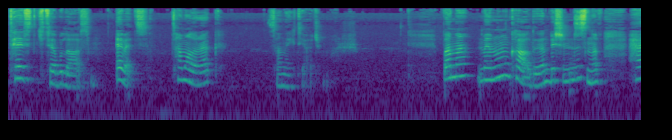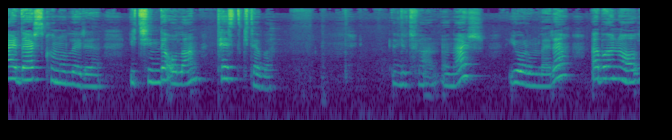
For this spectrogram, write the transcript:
test kitabı lazım. Evet, tam olarak sana ihtiyacım var. Bana memnun kaldığın 5. sınıf her ders konuları içinde olan test kitabı. Lütfen öner yorumlara. Abone ol,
